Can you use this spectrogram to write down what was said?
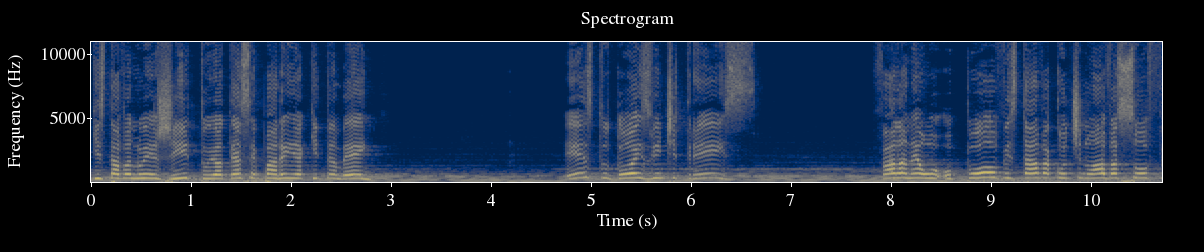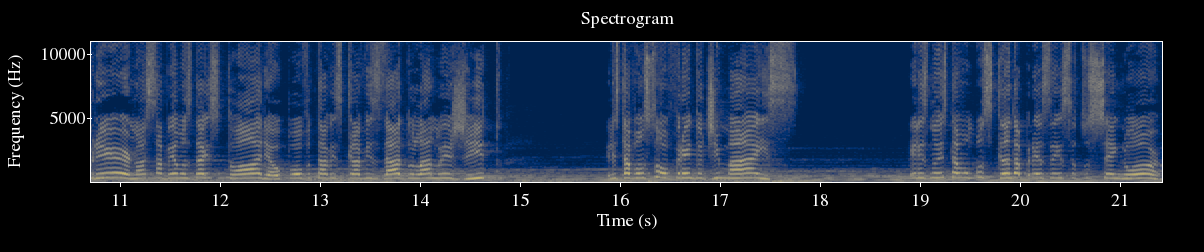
que estava no Egito, eu até separei aqui também. Êxodo 2, 23. Fala, né? O, o, povo estava, continuava a sofrer. Nós sabemos da história. O povo estava escravizado lá no Egito. Eles estavam sofrendo demais. Eles não estavam buscando a presença do Senhor.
